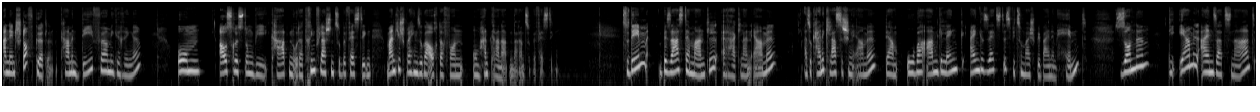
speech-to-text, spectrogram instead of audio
An den Stoffgürteln kamen D-förmige Ringe, um Ausrüstung wie Karten oder Trinkflaschen zu befestigen. Manche sprechen sogar auch davon, um Handgranaten daran zu befestigen. Zudem besaß der Mantel Raglanärmel, also keine klassischen Ärmel, der am Oberarmgelenk eingesetzt ist, wie zum Beispiel bei einem Hemd, sondern die Ärmeleinsatznaht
